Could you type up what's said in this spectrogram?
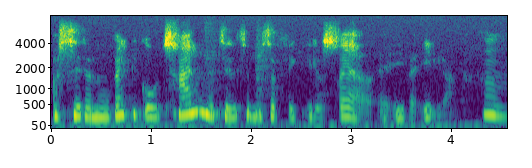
og sætter nogle rigtig gode tegninger til, som jeg så fik illustreret af Eva Eler. Mm.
